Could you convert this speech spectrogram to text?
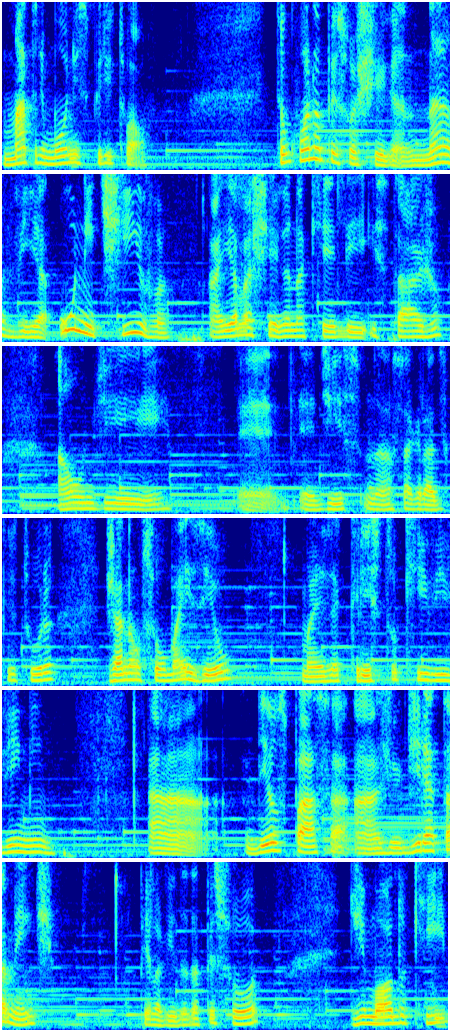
matrimônio espiritual. Então, quando a pessoa chega na via unitiva, aí ela chega naquele estágio onde é, é, diz na Sagrada Escritura: já não sou mais eu, mas é Cristo que vive em mim. A, Deus passa a agir diretamente pela vida da pessoa, de modo que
